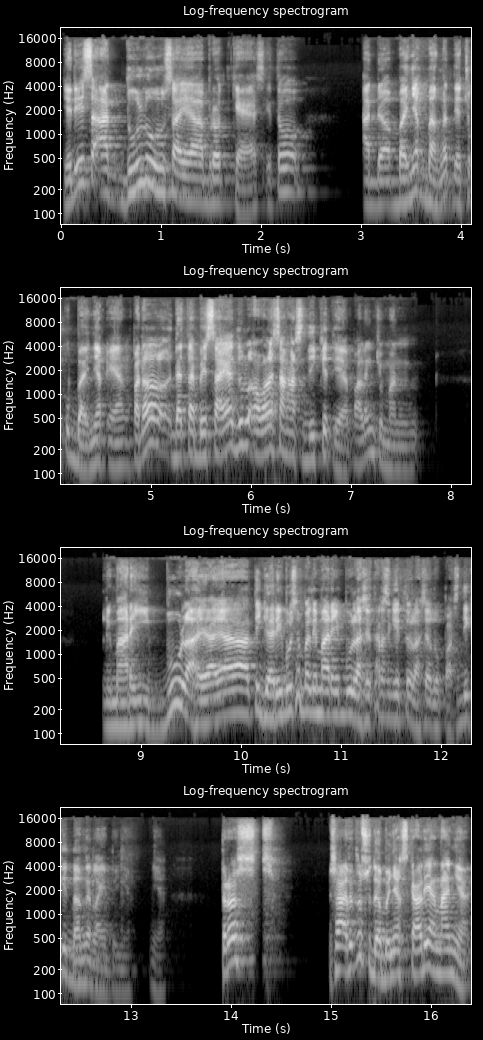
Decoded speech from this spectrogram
Jadi saat dulu saya broadcast itu ada banyak banget ya cukup banyak yang padahal database saya dulu awalnya sangat sedikit ya paling cuman lima ribu lah ya ya tiga ribu sampai lima ribu lah sekitar segitu lah saya lupa sedikit banget lah intinya ya terus saat itu sudah banyak sekali yang nanya,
